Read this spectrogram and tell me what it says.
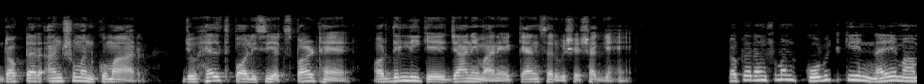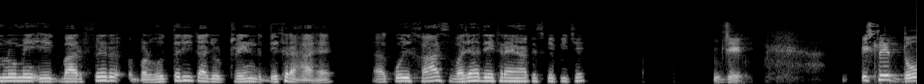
डॉक्टर अंशुमन कुमार, जो हेल्थ पॉलिसी एक्सपर्ट हैं और दिल्ली के जाने माने कैंसर विशेषज्ञ हैं। डॉक्टर अंशुमन, कोविड के नए मामलों में एक बार फिर बढ़ोतरी का जो ट्रेंड दिख रहा है कोई खास वजह देख रहे हैं आप इसके पीछे? जी। पिछले दो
